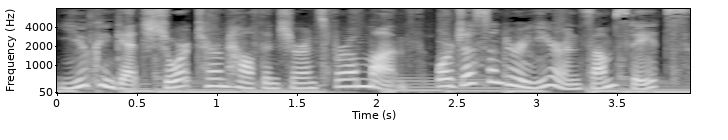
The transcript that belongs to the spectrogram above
you can get short-term health insurance for a month or just under a year in some states.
